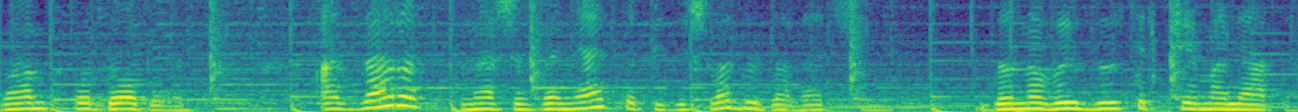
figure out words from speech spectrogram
вам сподобалось. А зараз наше заняття підійшло до завершення. До нових зустрічей, малята!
